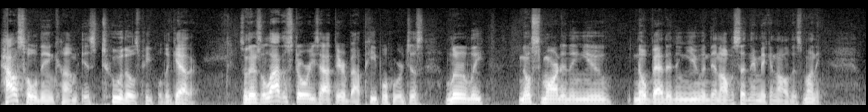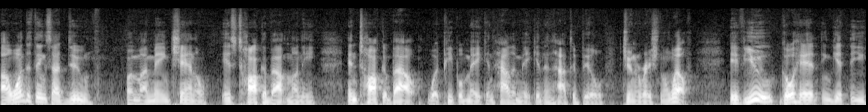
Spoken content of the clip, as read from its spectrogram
Household income is two of those people together. So there's a lot of stories out there about people who are just literally no smarter than you, no better than you, and then all of a sudden they're making all this money. Uh, one of the things I do on my main channel is talk about money and talk about what people make and how to make it and how to build generational wealth. If you go ahead and get the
